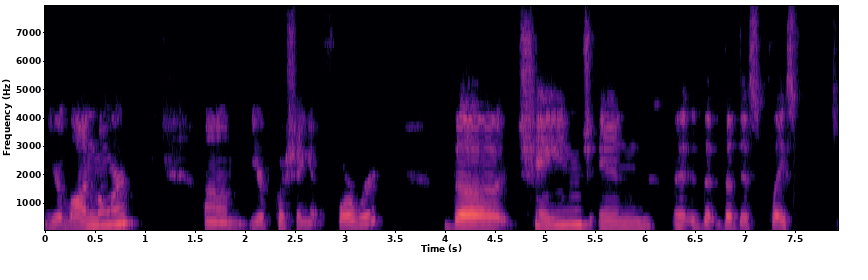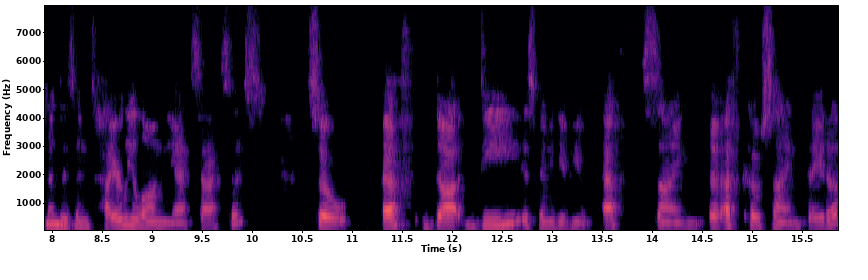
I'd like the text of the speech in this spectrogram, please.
your lawnmower. Um, you're pushing it forward the change in uh, the, the displacement is entirely along the x-axis. So f dot d is going to give you f sine uh, f cosine theta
